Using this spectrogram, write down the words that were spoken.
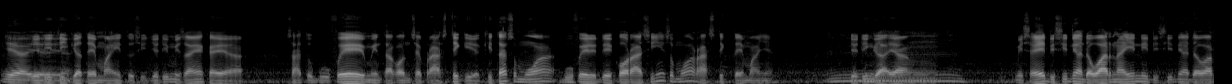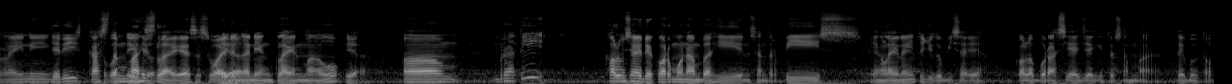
Iya, iya, Jadi iya. tiga tema itu sih. Jadi misalnya kayak satu buffet minta konsep rustic ya kita semua buffet dekorasinya semua rustic temanya. Jadi nggak yang Hmm. misalnya di sini ada warna ini, di sini ada warna ini. Jadi customize lah ya sesuai Iya. dengan yang klien mau. ya Em, berarti kalau misalnya dekor mau nambahin centerpiece, yang lain-lain itu juga bisa ya kolaborasi aja gitu sama tabletop.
